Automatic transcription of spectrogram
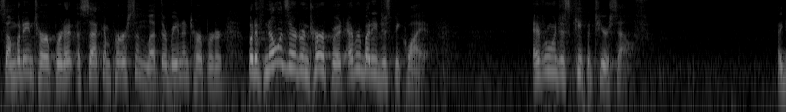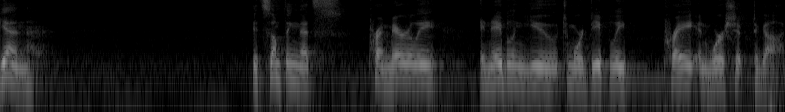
somebody interpret it, a second person, let there be an interpreter. But if no one's there to interpret, everybody just be quiet. Everyone just keep it to yourself. Again, it's something that's primarily enabling you to more deeply pray and worship to God.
